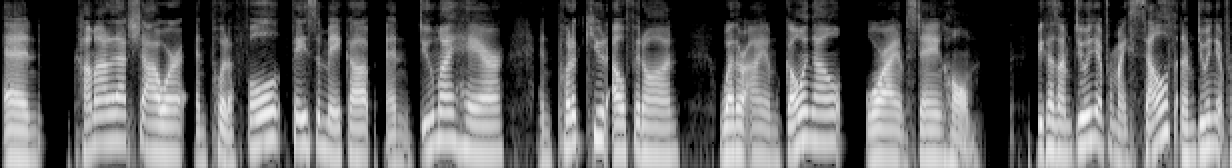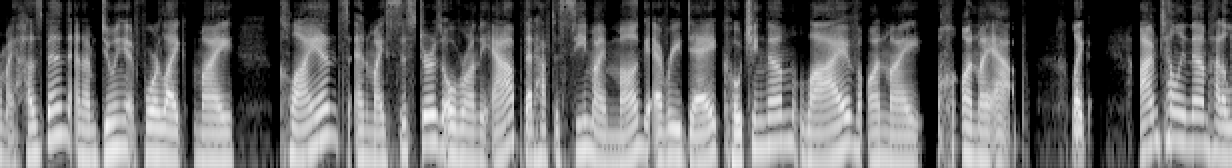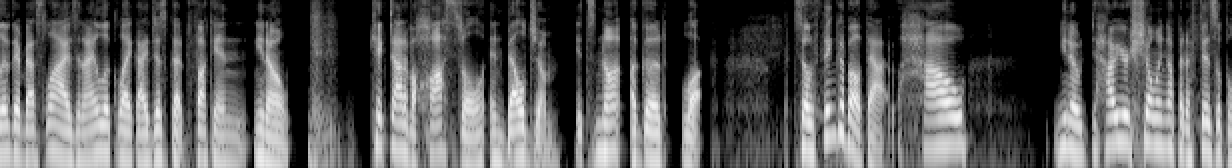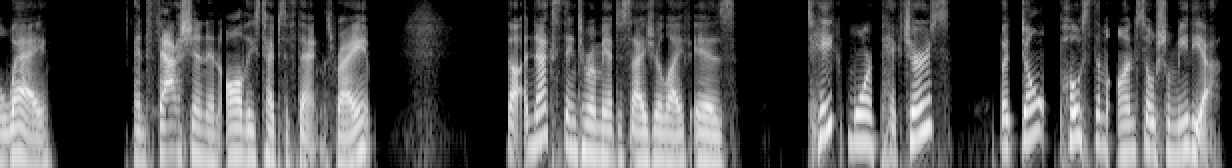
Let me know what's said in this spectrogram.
and come out of that shower and put a full face of makeup and do my hair and put a cute outfit on, whether I am going out or I am staying home. Because I'm doing it for myself and I'm doing it for my husband and I'm doing it for like my clients and my sisters over on the app that have to see my mug every day coaching them live on my on my app. Like I'm telling them how to live their best lives and I look like I just got fucking, you know, kicked out of a hostel in Belgium. It's not a good look. So think about that. How, you know, how you're showing up in a physical way and fashion and all these types of things, right? The next thing to romanticize your life is take more pictures, but don't post them on social media.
